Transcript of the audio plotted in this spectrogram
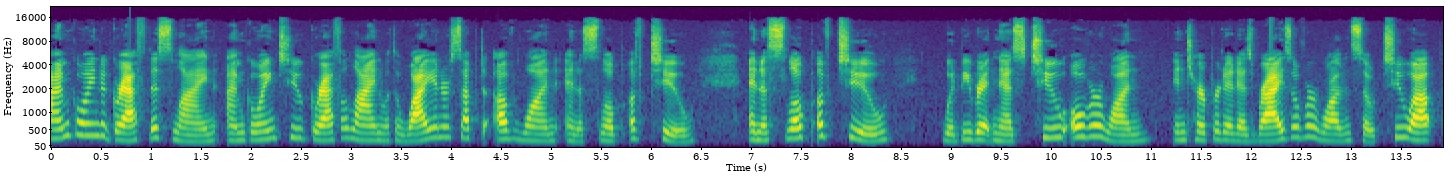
I'm going to graph this line, I'm going to graph a line with a y-intercept of 1 and a slope of 2. And a slope of 2 would be written as 2 over 1, interpreted as rise over 1, so 2 up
